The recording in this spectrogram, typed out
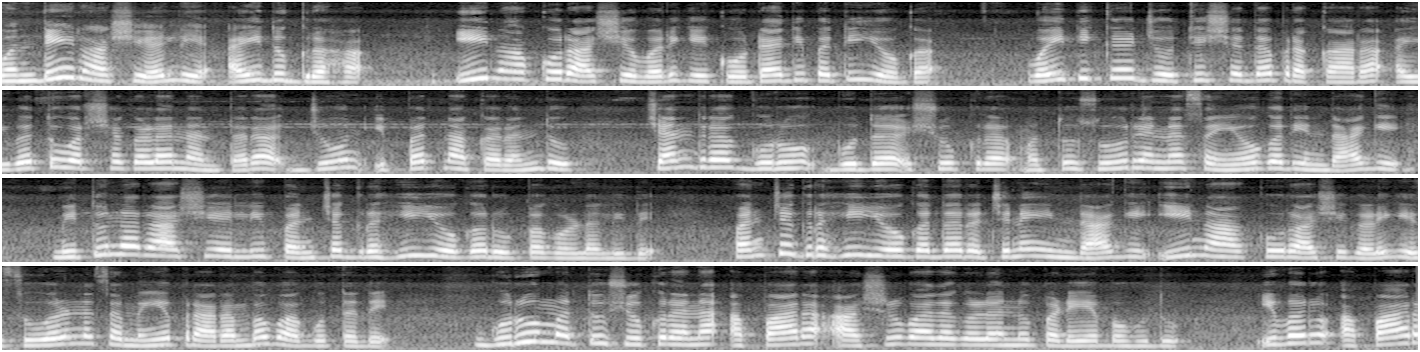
ಒಂದೇ ರಾಶಿಯಲ್ಲಿ ಐದು ಗ್ರಹ. ಈ ನಾಲ್ಕು ರಾಶಿಯವರಿಗೆ ಕೋಟ್ಯಾಧಿಪತಿ ಯೋಗ. ವೈದಿಕ ಜ್ಯೋತಿಷ್ಯದ ಪ್ರಕಾರ ಐವತ್ತು ವರ್ಷಗಳ ನಂತರ ಜೂನ್ ಇಪ್ಪತ್ನಾಲ್ಕರಂದು ಚಂದ್ರ, ಗುರು, ಬುಧ, ಶುಕ್ರ ಮತ್ತು ಸೂರ್ಯನ ಸಂಯೋಗದಿಂದಾಗಿ ಮಿಥುನ ರಾಶಿಯಲ್ಲಿ ಪಂಚಗ್ರಹಿ ಯೋಗ ರೂಪುಗೊಳ್ಳಲಿದೆ. ಪಂಚಗ್ರಹಿ ಯೋಗದ ರಚನೆಯಿಂದಾಗಿ ಈ ನಾಲ್ಕು ರಾಶಿಗಳಿಗೆ ಸುವರ್ಣ ಸಮಯ ಪ್ರಾರಂಭವಾಗುತ್ತದೆ. ಗುರು ಮತ್ತು ಶುಕ್ರನ ಅಪಾರ ಆಶೀರ್ವಾದಗಳನ್ನು ಪಡೆಯಬಹುದು. ಇವರು ಅಪಾರ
